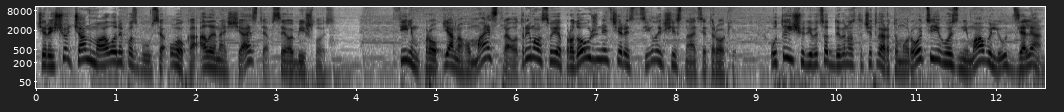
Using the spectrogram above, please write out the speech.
Через що Чан мало не позбувся ока, але на щастя, все обійшлось. Фільм про п'яного майстра отримав своє продовження через цілих 16 років. У 1994 році його знімав Лю Дзялян.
